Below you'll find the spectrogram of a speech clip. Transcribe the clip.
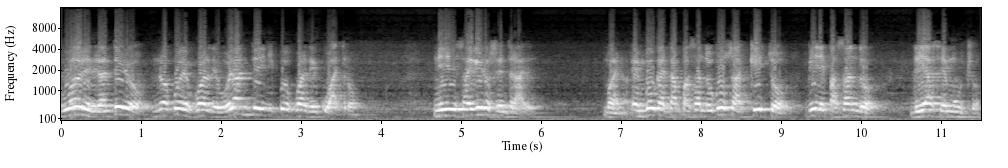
jugador es delantero, no puede jugar de volante ni puede jugar de cuatro, ni de zaguero central. Bueno, en Boca están pasando cosas que esto viene pasando de hace mucho.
